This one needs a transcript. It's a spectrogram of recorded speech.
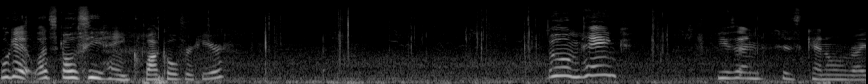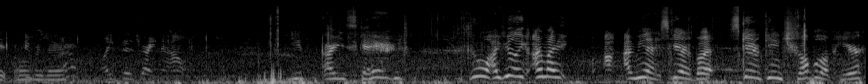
Look at, let's go see Hank. Walk over here. Boom, Hank! He's in his kennel right over there. Like this right now. You, are you scared? No, I feel like I might. I, I mean, I'm scared, but scared of getting trouble up here.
